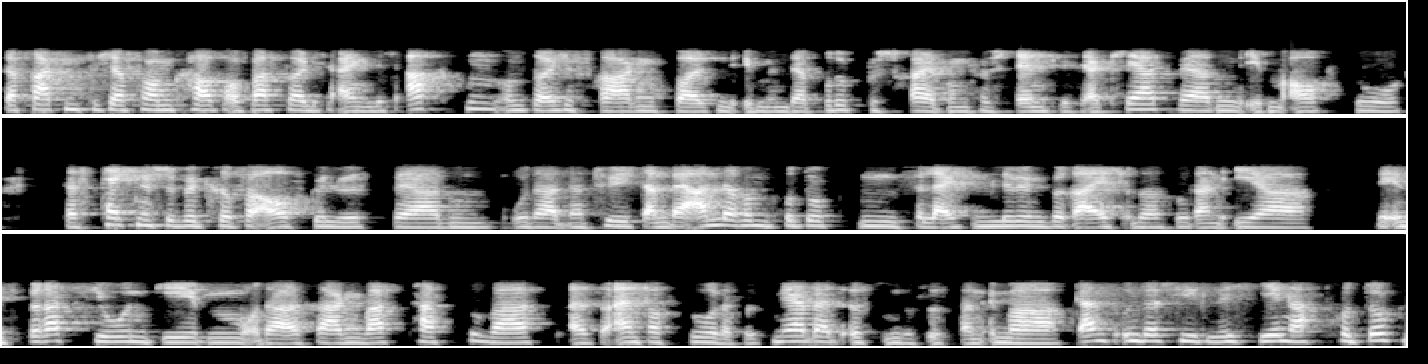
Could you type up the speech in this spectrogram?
Da fragt man sich ja vor dem Kauf, auf was soll ich eigentlich achten? Und solche Fragen sollten eben in der Produktbeschreibung verständlich erklärt werden, eben auch so, dass technische Begriffe aufgelöst werden oder natürlich dann bei anderen Produkten, vielleicht im Living-Bereich oder so, dann eher eine Inspiration geben oder sagen, was passt zu was. Also einfach so, dass es Mehrwert ist und es ist dann immer ganz unterschiedlich, je nach Produkt,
